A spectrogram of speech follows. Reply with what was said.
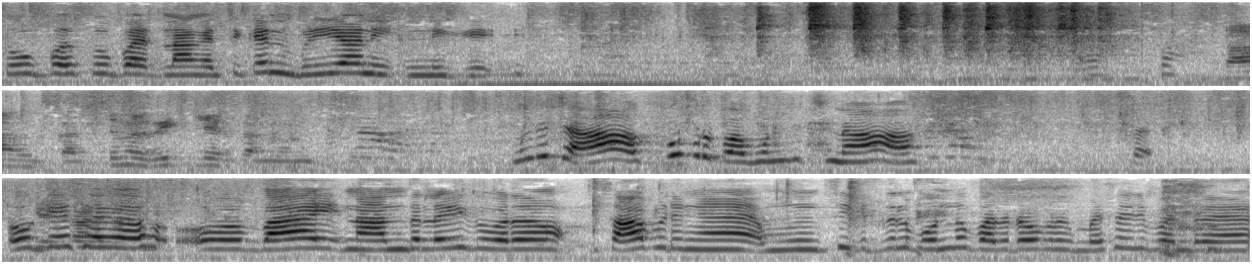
சூப்பர் சூப்பர் நாங்கள் சிக்கன் பிரியாணி இன்னைக்கு. கஸ்டமர் வீட்டில் இருக்காங்க முடிஞ்சிச்சா. கூப்பிடுப்பா முடிஞ்சிச்சுனா ஓகே சார் ஓ பாய் நான் அந்த லைவுக்கு வரேன். சாப்பிடுங்க. சீக்கிரத்தில் பொண்ணு பார்த்துட்டு உங்களுக்கு மெசேஜ் பண்ணுறேன்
